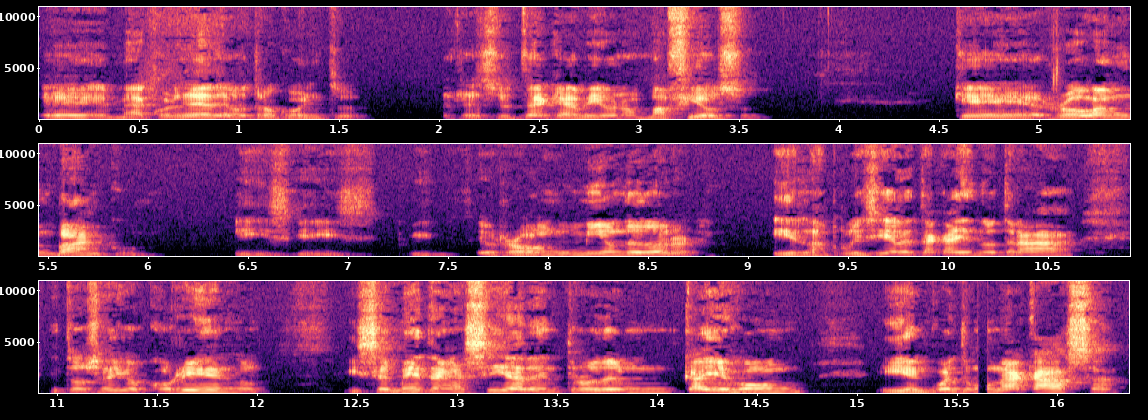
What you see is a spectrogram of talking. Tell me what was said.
eh, me acordé de otro cuento. Resulta que había unos mafiosos que roban un banco y, roban un millón de dólares y la policía le está cayendo atrás. Entonces ellos corriendo y se meten así adentro de un callejón y encuentran una casa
